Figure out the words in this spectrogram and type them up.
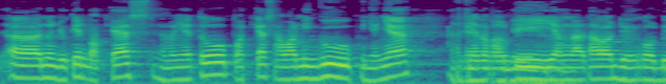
eh, nunjukin podcast. Namanya itu podcast awal minggu punyanya. Adriano Colby. Yang nggak tahu Adriano Colby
